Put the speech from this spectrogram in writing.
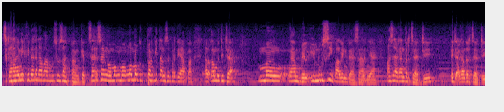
Sekarang ini kita kenapa susah bangkit? Saya saya ngomong mau ngomong kebangkitan seperti apa? Kalau kamu tidak mengambil ilusi paling dasarnya, pasti akan terjadi tidak akan terjadi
